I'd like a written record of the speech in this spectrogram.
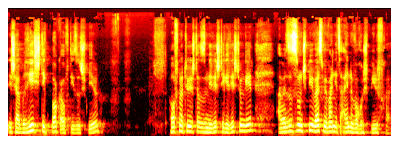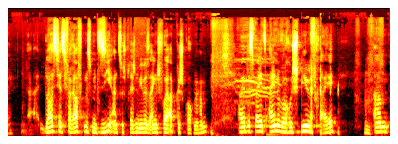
Ich habe richtig Bock auf dieses Spiel. Hoffe natürlich, dass es in die richtige Richtung geht. Aber es ist so ein Spiel, weißt du, wir waren jetzt eine Woche spielfrei. Du hast jetzt verrafft, uns mit sie anzusprechen, wie wir es eigentlich vorher abgesprochen haben. Aber das war jetzt eine Woche spielfrei. ähm,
